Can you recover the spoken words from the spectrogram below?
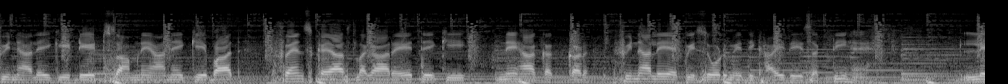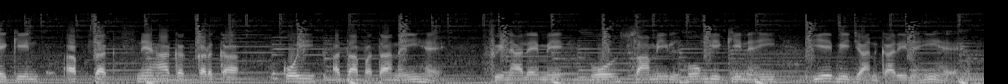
फिनाले की डेट सामने आने के बाद फैंस कयास लगा रहे थे कि नेहा कक्कड़ फिनाले एपिसोड में दिखाई दे सकती हैं। लेकिन अब तक नेहा कक्कड़ का कोई अता पता नहीं है। फिनाले में वो शामिल होंगी कि नहीं, ये भी जानकारी नहीं है।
